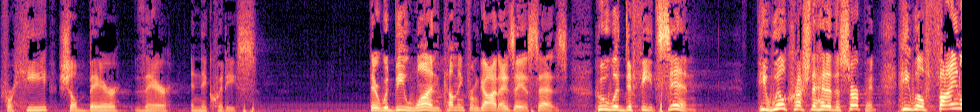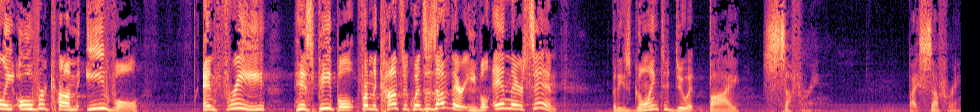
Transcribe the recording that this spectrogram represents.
for he shall bear their iniquities. There would be one coming from God, Isaiah says, who would defeat sin. He will crush the head of the serpent. He will finally overcome evil and free his people from the consequences of their evil and their sin. But he's going to do it by suffering. By suffering.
